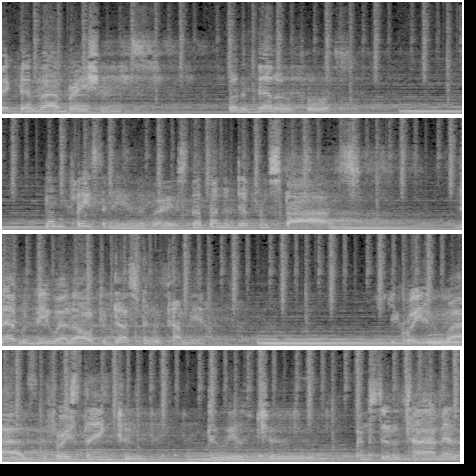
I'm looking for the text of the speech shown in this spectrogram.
Affect their vibrations for the better, of course. Another place in the universe, up under different stars. That would be where the altered destiny would come in. Equation-wise, the first thing to do is to consider time as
